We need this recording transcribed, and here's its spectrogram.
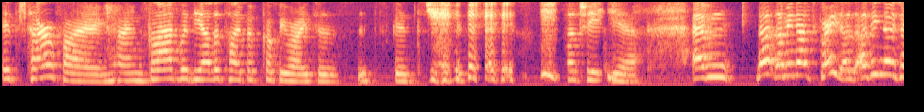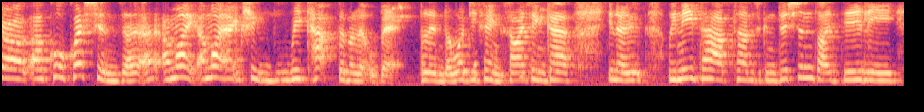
It's terrifying. I'm glad with the other type of copywriters. It's good. It's much easier. Um, that I mean, that's great. I, I think those are our, our core questions. I, I, might I might actually recap them a little bit, Belinda. What do you think? So I think uh, you know we need to have terms and conditions, ideally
